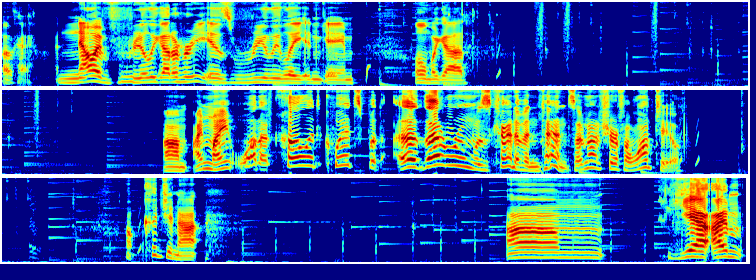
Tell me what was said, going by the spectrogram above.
Okay. Now I've really got to hurry. It is really late in game. Oh my god. Um, I might want to call it quits, but uh, that room was kind of intense. I'm not sure if I want to. Oh, could you not? Um, yeah, I'm,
